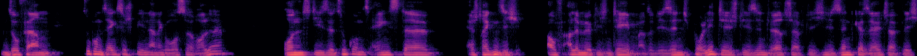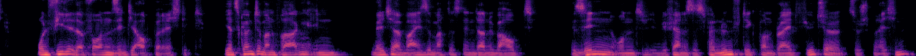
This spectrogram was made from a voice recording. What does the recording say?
Insofern, Zukunftsängste spielen eine große Rolle. Und diese Zukunftsängste erstrecken sich auf alle möglichen Themen. Also die sind politisch, die sind wirtschaftlich, die sind gesellschaftlich und viele davon sind ja auch berechtigt. Jetzt könnte man fragen, in welcher Weise macht es denn dann überhaupt Sinn und inwiefern ist es vernünftig, von Bright Future zu sprechen?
